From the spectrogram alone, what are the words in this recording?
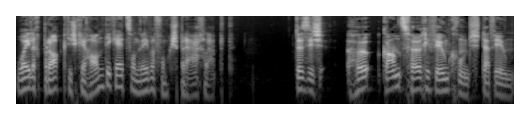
der eigentlich praktisch keine Handlung hat, sondern einfach vom Gespräch lebt. Das ist hö ganz hohe Filmkunst, der Film.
